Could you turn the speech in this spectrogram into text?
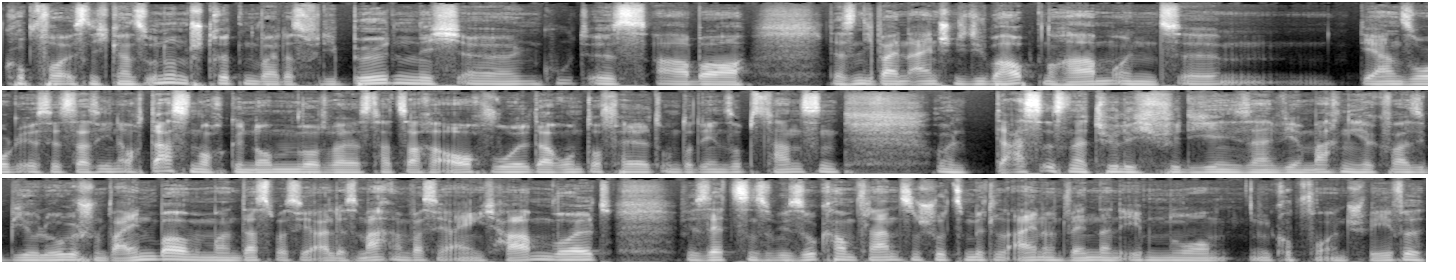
Kupfer ist nicht ganz unumstritten, weil das für die Böden nicht äh, gut ist, aber das sind die beiden Einschnitte, die sie überhaupt noch haben. Und ähm, deren Sorge ist jetzt, dass ihnen auch das noch genommen wird, weil das Tatsache auch wohl darunter fällt unter den Substanzen. Und das ist natürlich für diejenigen, die sagen, wir machen hier quasi biologischen Weinbau, wenn man das, was ihr alles machen, was ihr eigentlich haben wollt. Wir setzen sowieso kaum Pflanzenschutzmittel ein und wenn dann eben nur Kupfer und Schwefel.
